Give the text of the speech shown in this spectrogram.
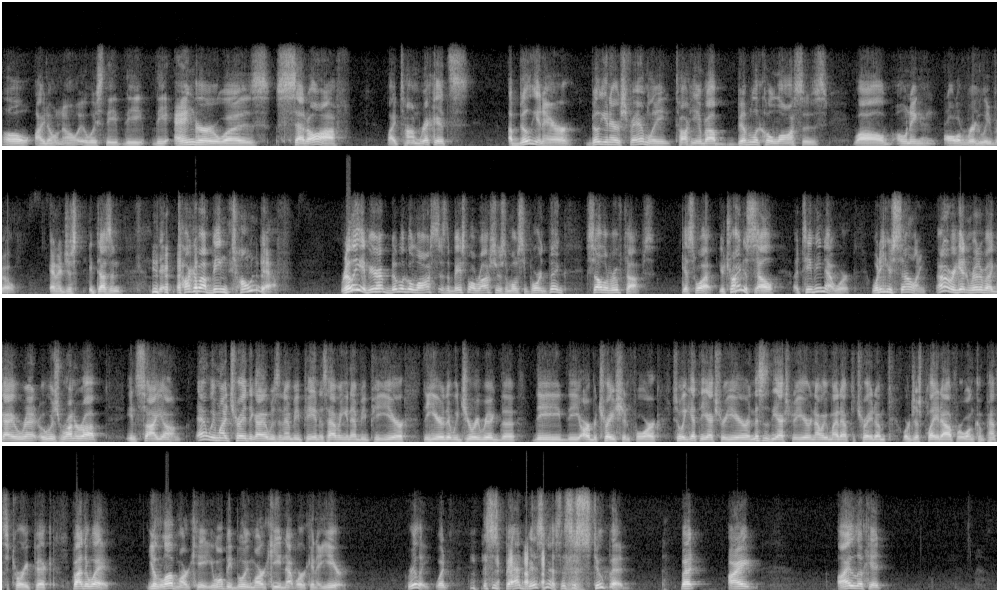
oh, I don't know. It was the the the anger was set off by Tom Ricketts, a billionaire, billionaire's family talking about biblical losses while owning all of Wrigleyville. And it just it doesn't talk about being tone deaf. Really? If you're having biblical losses, the baseball roster is the most important thing. Sell the rooftops. Guess what? You're trying to sell a TV network. What are you selling? Oh, we're getting rid of a guy who, ran, who was runner-up in Cy Young. And we might trade the guy who was an MVP and is having an MVP year, the year that we jury-rigged the, the, the arbitration for, so we get the extra year, and this is the extra year, now we might have to trade him or just play it out for one compensatory pick. By the way, you'll love Marquee. You won't be booing Marquee Network in a year. Really? What? This is bad business. This is stupid. But I, I look at.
